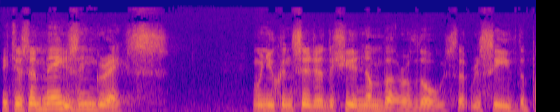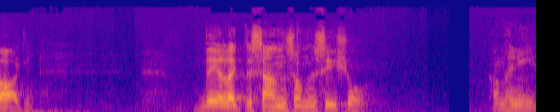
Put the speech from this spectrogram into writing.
It is amazing grace when you consider the sheer number of those that receive the pardon. They are like the sands on the seashore. How many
